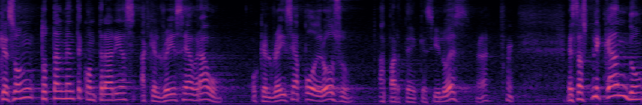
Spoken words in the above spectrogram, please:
que son totalmente contrarias a que el rey sea bravo o que el rey sea poderoso, aparte de que sí lo es. está explicando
